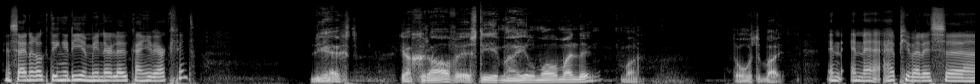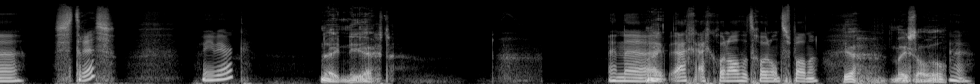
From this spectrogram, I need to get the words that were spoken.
En zijn er ook dingen die je minder leuk aan je werk vindt? Niet echt. Ja, graven is niet maar helemaal mijn ding. Maar dat hoort erbij. En, en eh, heb je wel eens eh, stress van je werk? Nee, niet echt. En eh, Nee. eigenlijk, eigenlijk gewoon altijd gewoon ontspannen. Ja, meestal wel. Ja.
